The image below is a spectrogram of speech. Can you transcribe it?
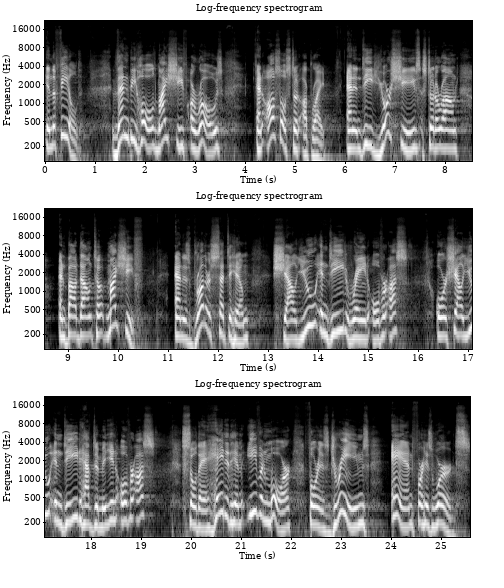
in the field. Then behold, my sheaf arose and also stood upright. And indeed, your sheaves stood around and bowed down to my sheaf. And his brothers said to him, Shall you indeed reign over us? Or shall you indeed have dominion over us? So they hated him even more for his dreams and for his words.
